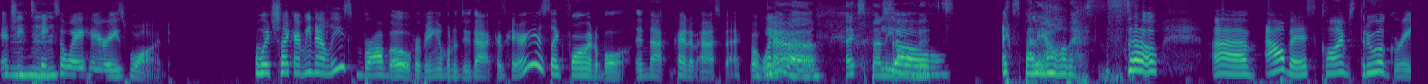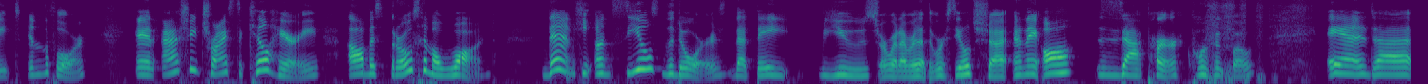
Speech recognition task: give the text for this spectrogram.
and she Mhm. takes away Harry's wand. Which, like, I mean, at least bravo for being able to do that because Harry is like formidable in that kind of aspect. But whatever. Yeah. Expelliarmus. Expelliarmus. So, um, Albus climbs through a grate in the floor, and as she tries to kill Harry, Albus throws him a wand. Then he unseals the doors that they used or whatever that were sealed shut, and they all zap her, quote unquote. and uh,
